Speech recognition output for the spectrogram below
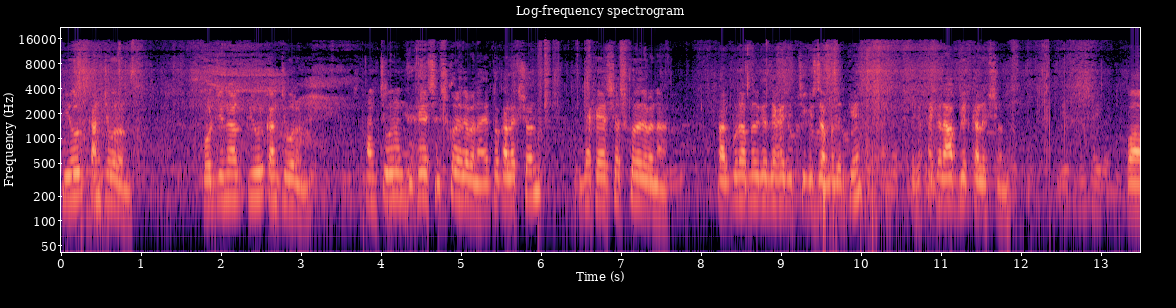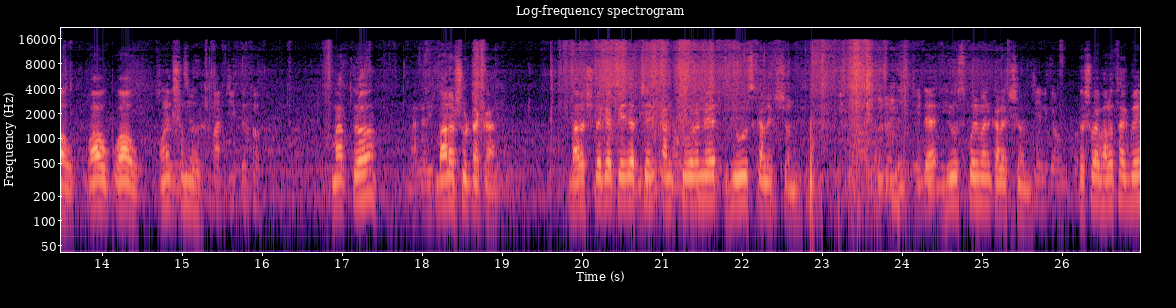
pure Kanjivaram original pure Kanjivaram Kanjivaram দেখে শেষ করে যাবে না। এত কালেকশন দেখে শেষ করে যাবে না। তারপরে আপনাদেরকে দেখা দিচ্ছি কিছু আপনাদেরকে। একটা update collection wow wow wow অনেক সুন্দর। মাত্র বারোশো টাকা। বারোশো টাকা পেয়ে যাচ্ছেন কাঞ্চিবরণের হিউজ কালেকশন এটা হিউজ পরিমাণ কালেকশন তো সবাই ভালো থাকবেন,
